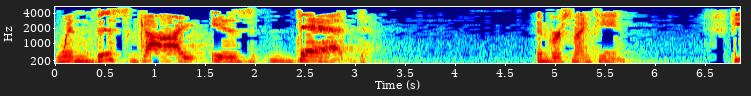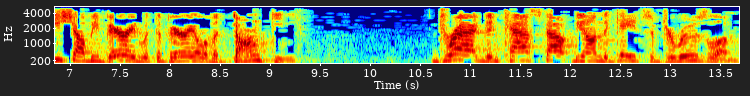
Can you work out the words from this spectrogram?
when this guy is dead. In verse 19, he shall be buried with the burial of a donkey, dragged and cast out beyond the gates of Jerusalem.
